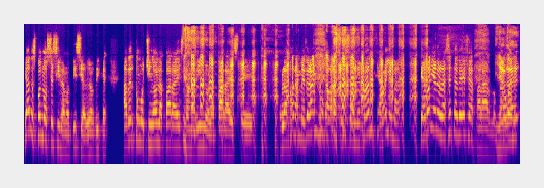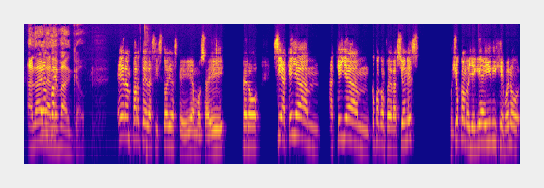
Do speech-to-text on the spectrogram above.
ya después no sé si la noticia, yo dije, a ver cómo chingado la para esta Marino, la para este, o la para Medrano, abajo con su alemán, que vayan, a, que vayan a la ZDF a pararlo. Y Pero hablar, bueno, hablar en alemán, cabrón. eran parte de las historias que vivíamos ahí. Pero sí, aquella, mm, aquella mm, Copa Confederaciones, pues yo cuando llegué ahí dije, bueno,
